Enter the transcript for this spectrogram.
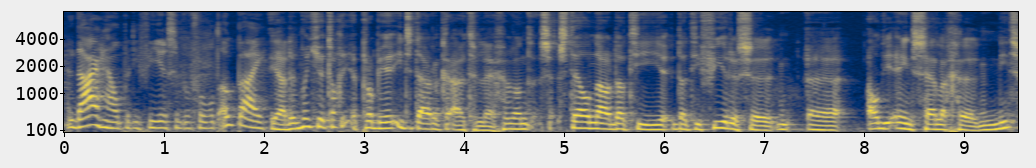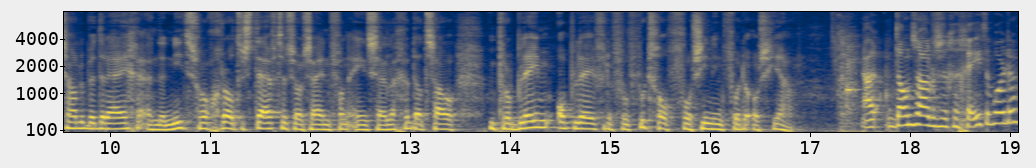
En daar helpen die virussen bijvoorbeeld ook bij. Ja, dat moet je toch proberen iets duidelijker uit te leggen. Want stel nou dat die, dat die virussen uh, al die eencelligen niet zouden bedreigen en er niet zo'n grote sterfte zou zijn van eencelligen, dat zou een probleem opleveren voor voedselvoorziening voor de oceaan. Nou, dan zouden ze gegeten worden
